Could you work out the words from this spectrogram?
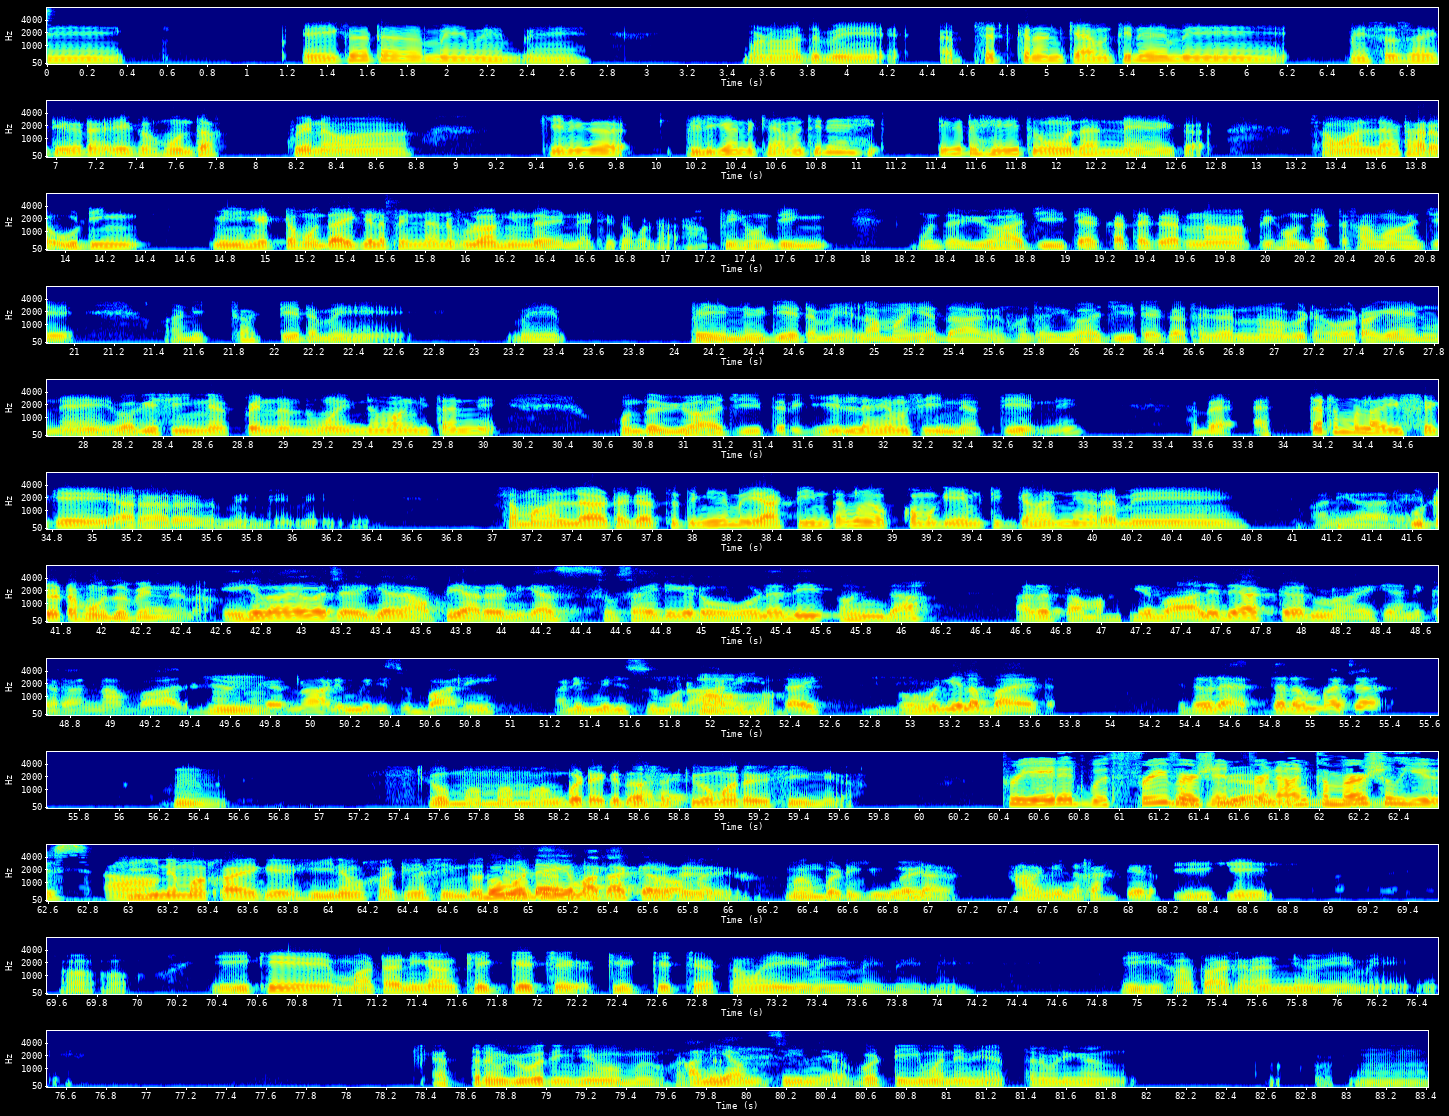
ඒකට මේ මේ මේ මොනවද මේ ඇප්සෙට් කරන්න කැමතින මේ මේ සොසයිටකට ඒක හොඳක් වෙනවා. කියන එක පිළිගන්න කැමතින එකට හේතුවම දන්න එක සමල්ලාට අර උඩින් මිනිහෙට හොඳයි කියලා පෙන්න්න පුළුවන් හිද වෙන්න ඇතිකොට අපි හොඳින් හොඳ විවාහ ජීතයක් කත කරනවා. අපි හොඳට සමාජයේ අනික් කට්ටියට මේ මේ පේන විදිට මේ ළමයි හදාගෙන හොඳ විවාහ ජීතය ගත කරන අපට හෝර ගෑනු නෑ. ඒ වගේ සින්නයක් පෙන්න්න හොඳ මංහිතන්නේ හොඳ විවාහ ජීතර ගිහිල්ල හෙම සින්නක් තියෙන්නේ. හැබැ ඇත්තටම ලයිෆ් එක අරර සමහල්ලාට ගත්තතිගේම යටින් තම ඔක්කොම ගේම්ටික් ගන්න අර මේ අනිවාරය උඩට හොඳ පෙන්නලා ඒක තමයි වචයි ගැන අපි අර නිකස් සොසයිටිකට ඕනදී හොන්ද අර තමන්ගේ වාලෙ දෙයක් කරනවා. එකන කරන්න වාල හ්ම්. කරන අනි මිනිස්සු බනි අනි මිනිස්සු මොනාහරි ආ. හිතයි. ඕම කියලා බයට. එතවට ඇත්තරම් වච මම මංබට එක දසක් මට- කිව මතක සින්න එක Created with free version for non-commercial use. හීනමකායක හීනමකා කියලා සිින්දුව බොබට ඒක මතක් කරනවා මංබට කිව්වයි හාගන්න කටයට ඒකේ. ඒකේ මට නිකන් කලික්ච්ච කලික්ච්ච තම ඒ මේ මේ මේ මේ ඒක කතා කරන්න මේ මේ. ඇත්තරම කිවතින් හෙමම අනියම් වටීමන මේ ඇත්තරම නිකං ම්,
